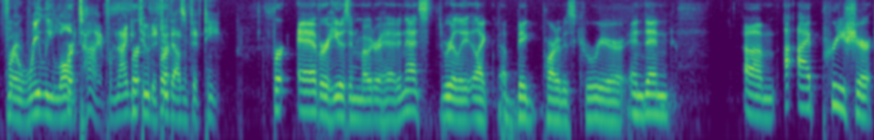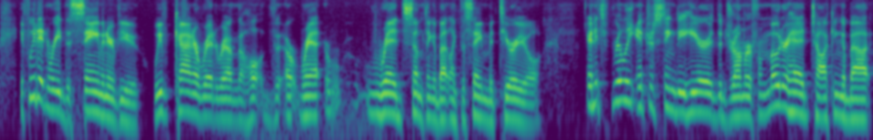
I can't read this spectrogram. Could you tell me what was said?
for a really long for, time, from '92 to 2015. Forever, he was in Motorhead, and that's really like a big part of his career. And then um, I, am pretty sure if we didn't read the same interview, we've kind of read around the whole, the, uh, read, read something about like the same material. And it's really interesting to hear the drummer from Motorhead talking about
